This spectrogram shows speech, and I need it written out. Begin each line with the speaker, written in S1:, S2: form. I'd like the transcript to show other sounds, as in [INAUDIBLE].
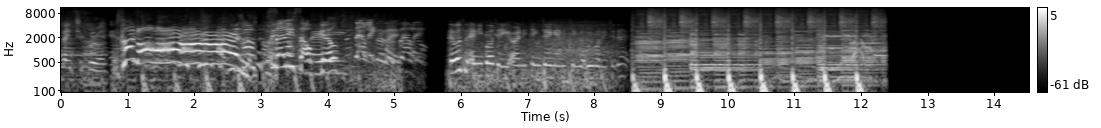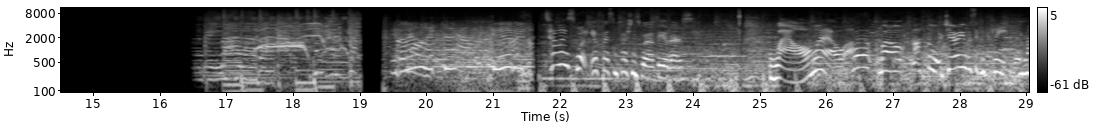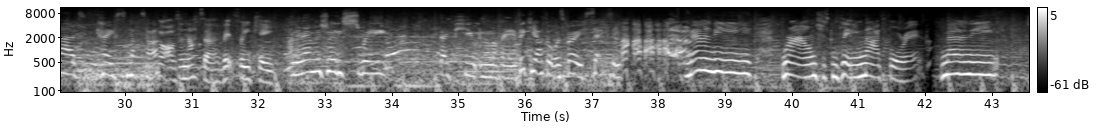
S1: adventure girl. Come on! Sell yourself, girls. Sell it. Sell it.
S2: There wasn't anybody or anything doing anything that we wanted to do.
S3: Tell us what your first impressions were of the others.
S1: Wow. Wow.
S3: Well, uh, well, I thought Geri was a complete mad
S1: thought I was a nutter, a bit freaky.
S4: And then Emma's really sweet, dead cute and loving.
S3: Vicky, I thought was very sexy. [LAUGHS]
S1: Melanie Brown, she's completely mad for it. Melanie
